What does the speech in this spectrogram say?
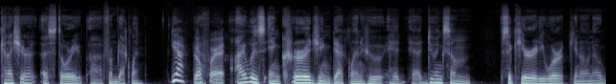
can I share a story uh, from Declan? Yeah, go yeah. for it. I was encouraging Declan, who had uh, doing some security work, you know, no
